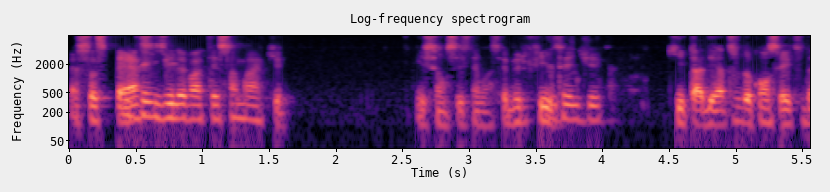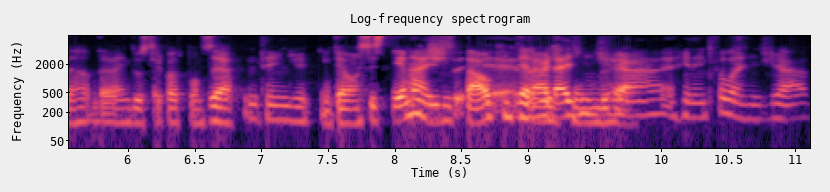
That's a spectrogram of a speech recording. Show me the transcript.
essas peças Entendi. e levar até essa máquina. Isso é um sistema cyberfísico. Entendi. Que está dentro do conceito da, da indústria 4.0. Entendi. Então é um sistema ah, digital isso, que interage é, na verdade, com o mundo já, a gente falou, a gente já,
